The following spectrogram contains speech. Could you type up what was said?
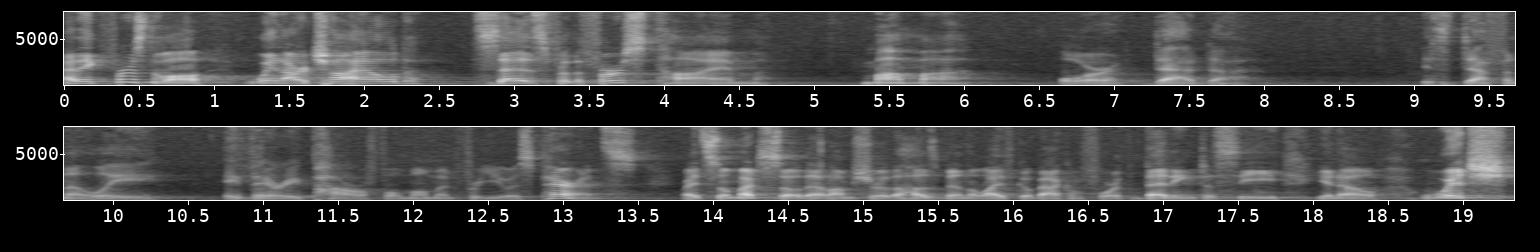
I think, first of all, when our child says for the first time, mama or dada is definitely a very powerful moment for you as parents right? So much so that I'm sure the husband and the wife go back and forth betting to see, you know, which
